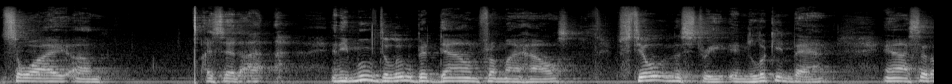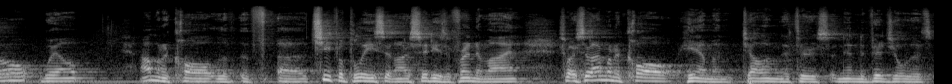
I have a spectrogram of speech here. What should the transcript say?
So I, um, I said, I, and he moved a little bit down from my house, still in the street, and looking back. And I said, Oh, well, I'm going to call the uh, chief of police in our city is a friend of mine. So I said, I'm going to call him and tell him that there's an individual that's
